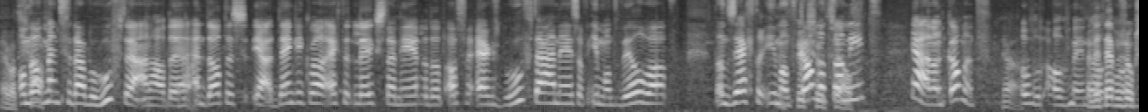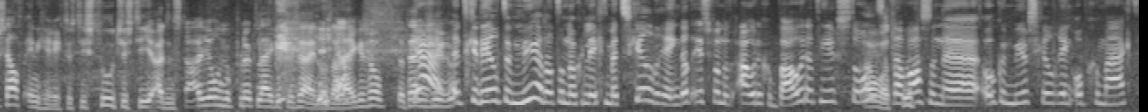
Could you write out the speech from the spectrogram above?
Omdat gaaf. mensen daar behoefte aan hadden. Ja. En dat is ja, denk ik wel echt het leukste aan Heerlen. Dat als er ergens behoefte aan is of iemand wil wat, dan zegt er iemand, kan dat het dan niet? Ja, dan kan het. Ja. Over het algemeen En dit hebben ze ook zelf ingericht. Dus die stoeltjes die uit een stadion geplukt lijken te zijn. Want daar lijken ze op. Dat hebben Ja, ze het gedeelte muur dat er nog ligt met schildering, dat is van het oude gebouw dat hier stond. Oh, Daar was een, eh, ook een muurschildering opgemaakt.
